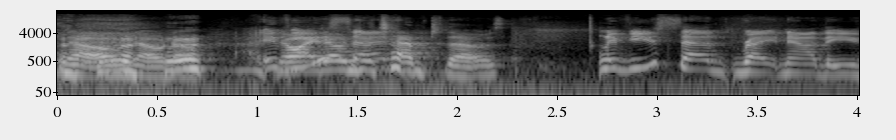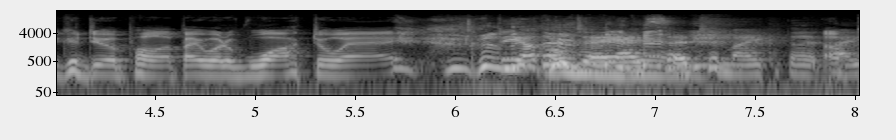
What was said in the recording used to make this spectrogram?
No, no, no. If no, I don't said- attempt those. If you said right now that you could do a pull up, I would have walked away. The other day, I said to Mike that I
